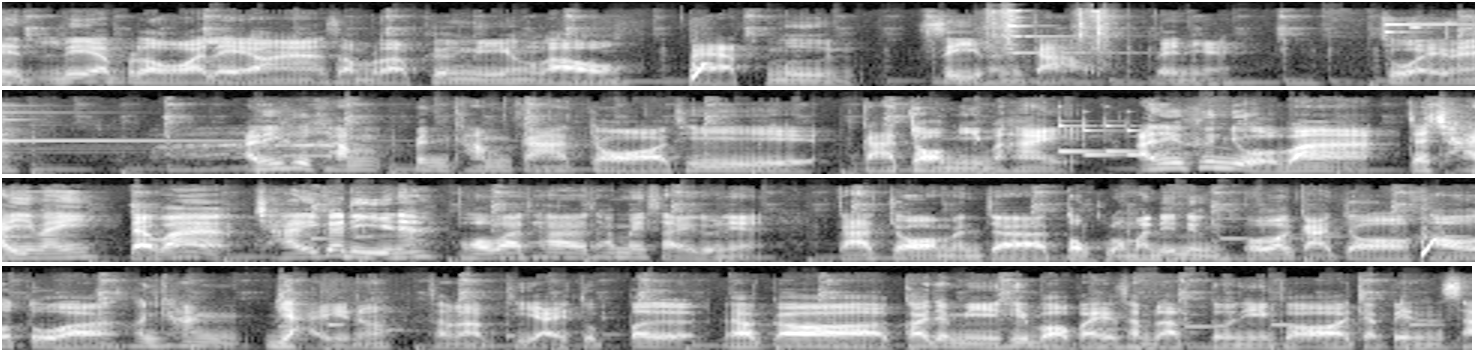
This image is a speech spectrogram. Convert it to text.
ร็จเรียบร้อยแล้วฮะสำหรับเครื่องนี้ของเรา 84,900 เป็นไง สวยไหม อันนี้คือคำเป็นคำการ์ดจอที่การ์ดจอมีมาให้ อันนี้ขึ้นอยู่ว่าจะใช้ไหม แต่ว่าใช้ก็ดีนะ เพราะว่าถ้าถ้าไม่ใส่ตัวเนี้ย การ์ดจอมันจะตกลงมานิดนึง เพราะว่าการ์ดจอเขาตัวค่อนข้างใหญ่เนาะสำหรับ TI Super แล้วก็ก็จะมีที่บอกไปสำหรับตัวนี้ก็จะเป็นส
